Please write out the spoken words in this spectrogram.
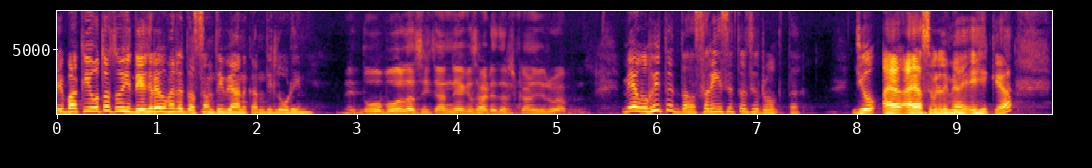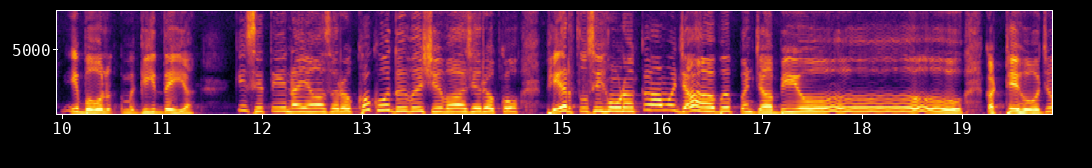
ਤੇ ਬਾਕੀ ਉਹ ਤਾਂ ਤੁਸੀਂ ਦੇਖ ਰਹੇ ਹੋ ਮੇਰੇ ਦੱਸਣ ਦੀ ਬਿਆਨ ਕਰਨ ਦੀ ਲੋੜ ਹੀ ਨਹੀਂ ਦੋ ਬੋਲ ਅਸੀਂ ਚਾਹੁੰਦੇ ਹਾਂ ਕਿ ਸਾਡੇ ਦਰਸ਼ਕਾਂ ਨੂੰ ਜ਼ਰੂਰ ਆਪਣੇ ਮੈਂ ਉਹੀ ਤੇ ਦੱਸ ਰਹੀ ਸੀ ਤੁਸੀਂ ਰੋਕਤਾ। ਜੋ ਆ- ਇਸ ਵੇਲੇ ਮੈਂ ਇਹੀ ਕਿਹਾ ਇਹ ਬੋਲ ਗੀਤ ਦੇ ਹੀ ਆ। ਕਿਸੇ ਤੇ ਨਾ ਆਸ ਰੱਖੋ ਖੁਦ ਵਿਸ਼ਵਾਸ ਰੱਖੋ ਫਿਰ ਤੁਸੀਂ ਹੋਣਾ ਕਾਮਯਾਬ ਪੰਜਾਬੀਓ। ਇਕੱਠੇ ਹੋ ਜੋ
